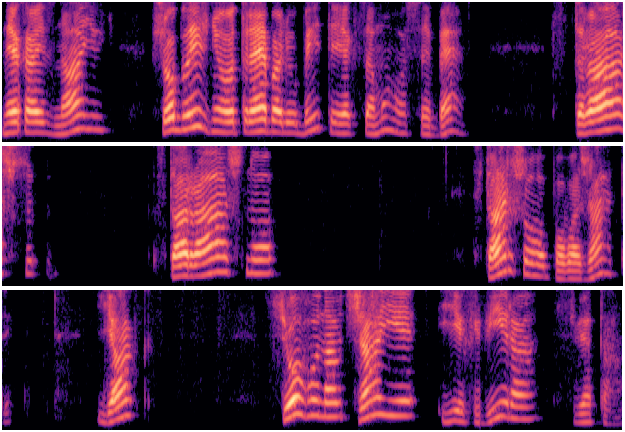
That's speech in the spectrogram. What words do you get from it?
Нехай знають, що ближнього треба любити як самого себе. Страш... Старашно старшого поважати, як цього навчає їх віра свята.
